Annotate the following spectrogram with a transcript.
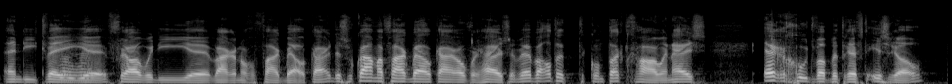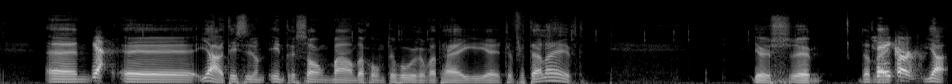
En die twee Mhm. eh, vrouwen die, eh, waren nogal vaak bij elkaar. Dus we kwamen vaak bij elkaar over huis. En we hebben altijd contact gehouden. En hij is erg goed wat betreft Israël. En Ja. eh, ja, het is dan interessant maandag om te horen wat hij eh, te vertellen heeft. Dus eh, dat Zeker. lijkt ja.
